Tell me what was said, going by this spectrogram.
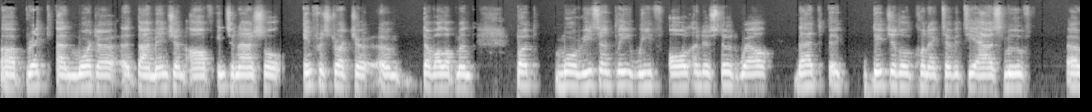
uh, brick and mortar uh, dimension of international infrastructure um, development. But more recently, we've all understood well that uh, digital connectivity has moved uh,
